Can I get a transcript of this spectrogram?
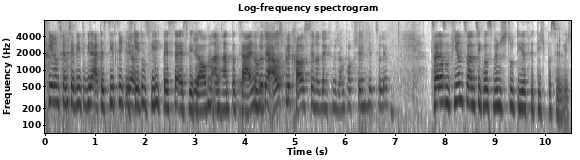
es geht uns, wir haben es ja wieder attestiert gekriegt, es Ja. geht uns viel besser, als wir Ja, glauben ja. anhand der Zahlen. Und nur der Ausblick raussehen, da denke ich es ist einfach schön, hier zu leben. 2024, was wünschst du dir für dich persönlich?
